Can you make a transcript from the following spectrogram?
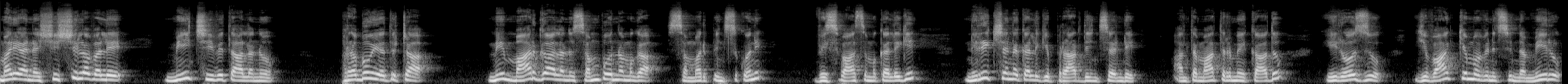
మరి ఆయన శిష్యుల వలె మీ జీవితాలను ప్రభు ఎదుట మీ మార్గాలను సంపూర్ణముగా సమర్పించుకొని విశ్వాసము కలిగి నిరీక్షణ కలిగి ప్రార్థించండి. అంత మాత్రమే కాదు ఈరోజు ఈ వాక్యము వినిచిన్న మీరు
